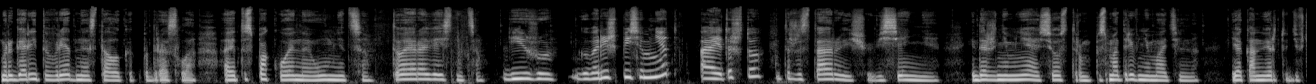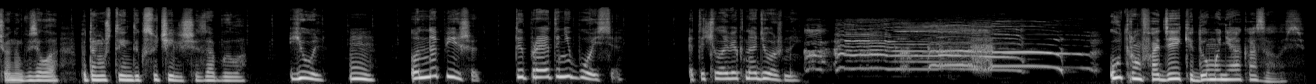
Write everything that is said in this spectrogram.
Маргарита вредная стала, как подросла. А это спокойная, умница. Твоя ровесница. Вижу. Говоришь, писем нет? А это что? Это же старые еще, весенние. И даже не мне, а сестрам. Посмотри внимательно. Я конверт у девчонок взяла, потому что индекс училища забыла. Юль, М, он напишет. Ты про это не бойся. Это человек надежный. Утром Фадейки дома не оказалось.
